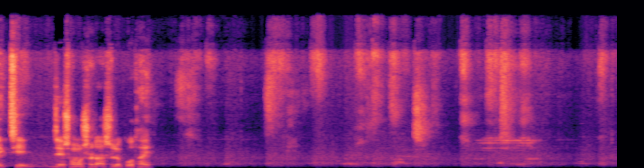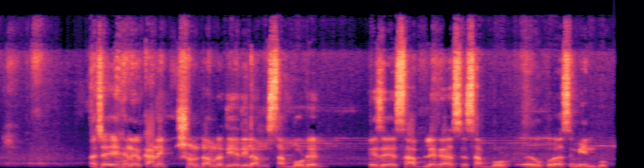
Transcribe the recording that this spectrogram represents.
দেখছি যে সমস্যাটা আসলে কোথায়। আচ্ছা এখানের কানেকশনটা আমরা দিয়ে দিলাম সাববোর্ডের এই যে সাব লেখা আছে সাববোর্ড এর উপর আছে মেইন বোর্ড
